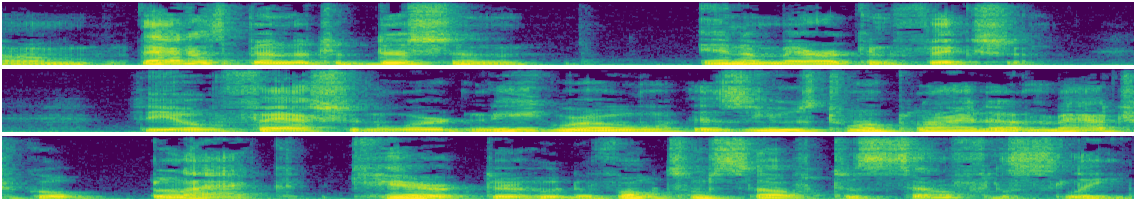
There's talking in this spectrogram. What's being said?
Um, that has been the tradition in American fiction. The old-fashioned word Negro is used to imply that a magical black character who devotes himself to selflessly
